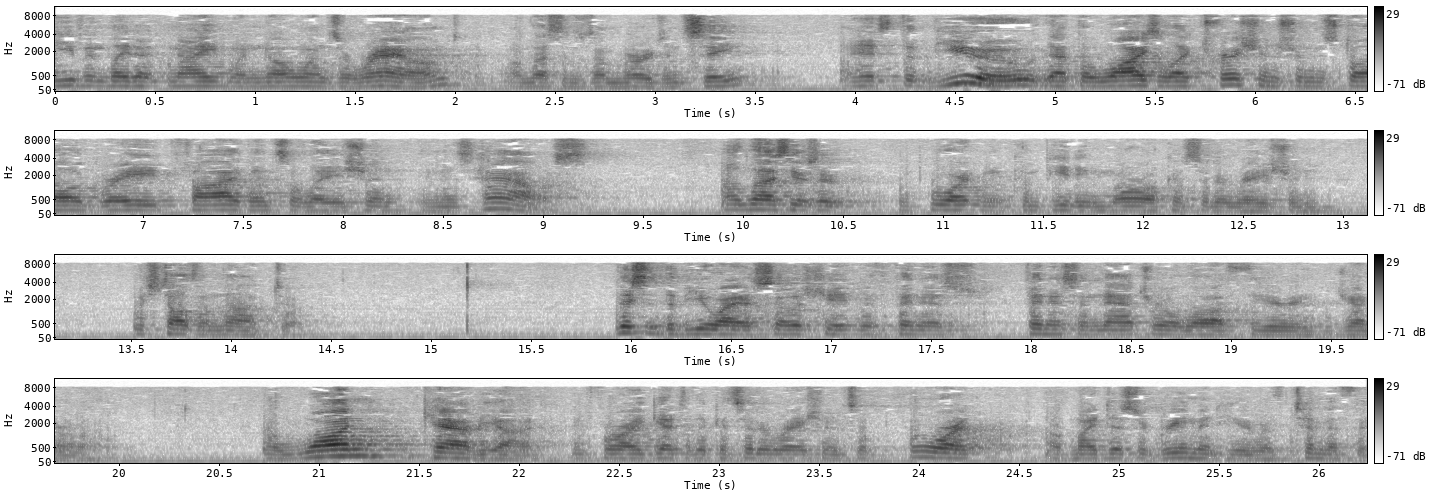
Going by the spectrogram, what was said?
even late at night when no one's around, unless it's an emergency. And it's the view that the wise electrician should install grade 5 insulation in his house, unless there's a important competing moral consideration which tells him not to. This is the view I associate with Finnis, Finnis and natural law theory generally. Now, one caveat before I get to the consideration and support of my disagreement here with Timothy.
